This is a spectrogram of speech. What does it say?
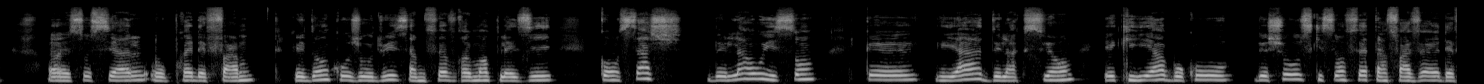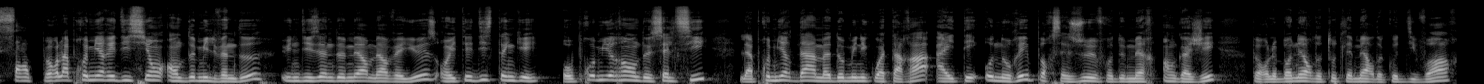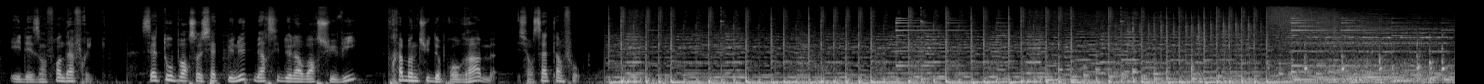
euh, sociale auprès des femmes. Et donc aujourd'hui, ça me fait vraiment plaisir qu'on sache de là où ils sont qu'il y a de l'action et qu'il y a beaucoup de choses qui sont faites en faveur des femmes. Pour la première édition en 2022, une dizaine de mères merveilleuses ont été distinguées. Au premier rang de celle-ci, la première dame Dominique Ouattara a été honorée pour ses œuvres de mère engagée pour le bonheur de toutes les mères de Côte d'Ivoire et des enfants d'Afrique. C'est tout pour ce 7 minutes. Merci de l'avoir suivi. Très bonne suite de programme sur cette info.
